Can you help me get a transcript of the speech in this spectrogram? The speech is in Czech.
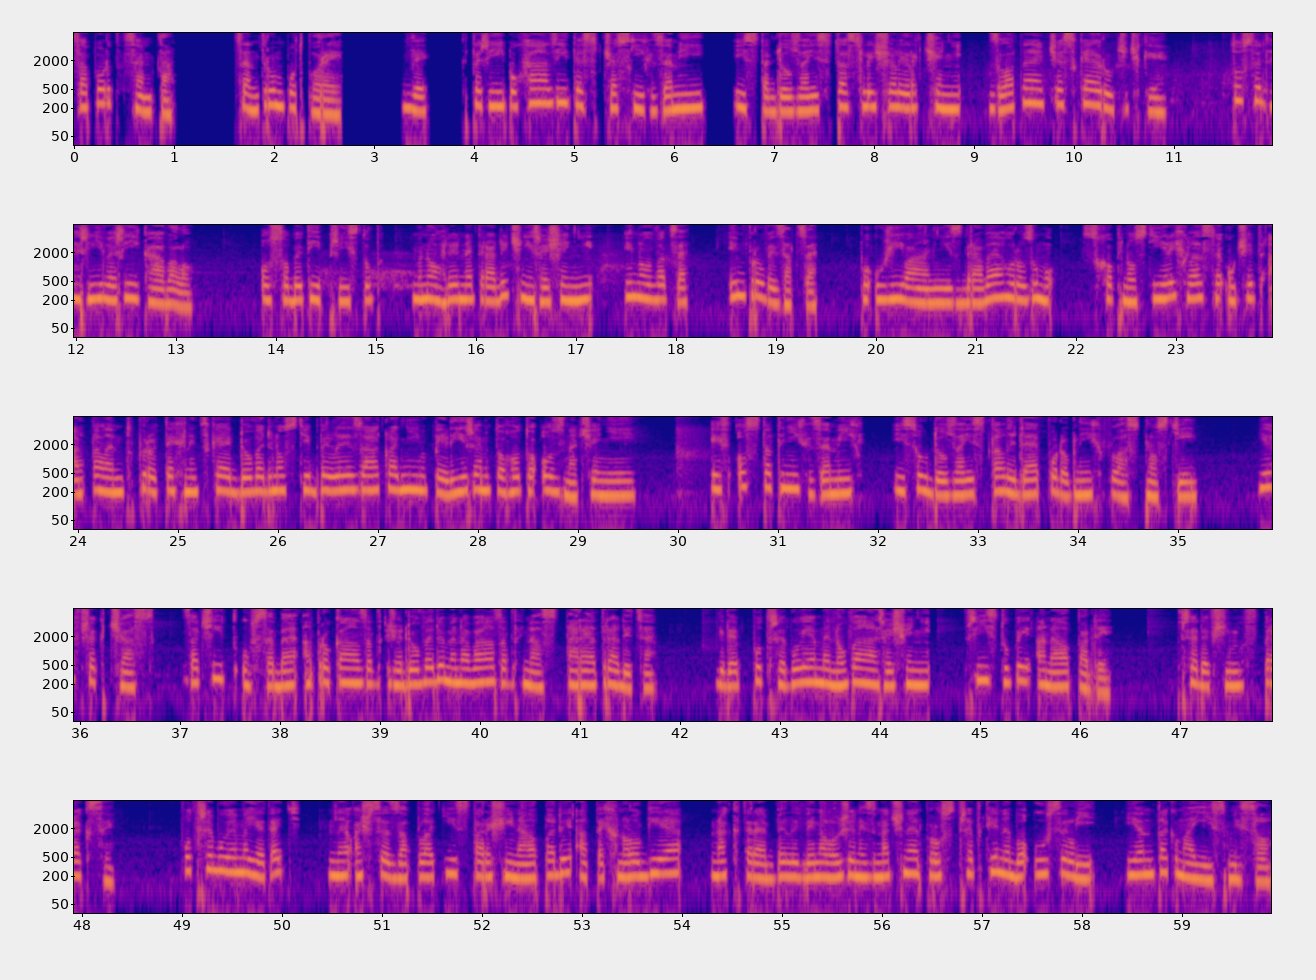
Support Center. Centrum podpory. Vy, kteří pocházíte z českých zemí, jste dozajista slyšeli rčení zlaté české ručičky. To se dříve říkávalo. Osobitý přístup, mnohdy netradiční řešení, inovace, improvizace, používání zdravého rozumu, schopností rychle se učit a talent pro technické dovednosti byly základním pilířem tohoto označení. I v ostatních zemích jsou dozajista lidé podobných vlastností. Je však čas začít u sebe a prokázat, že dovedeme navázat na staré tradice, kde potřebujeme nová řešení, přístupy a nápady. Především v praxi. Potřebujeme je teď, ne až se zaplatí starší nápady a technologie, na které byly vynaloženy značné prostředky nebo úsilí, jen tak mají smysl.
